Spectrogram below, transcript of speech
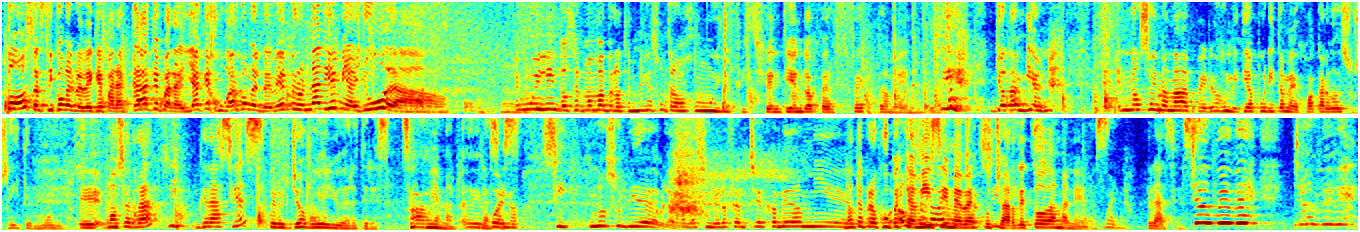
Todos así con el bebé, que para acá, que para allá, que jugar con el bebé, pero nadie me ayuda. Es muy lindo ser mamá, pero también es un trabajo muy difícil. Te entiendo perfectamente. Sí, yo también. Eh, No soy mamá, pero mi tía Purita me dejó a cargo de sus seis demonios. Eh, Montserrat, gracias, pero yo voy a ayudar a Teresa. Sí, muy amable. Eh, Gracias. bueno, sí, no se olvide de hablar con la señora Francesca, me da miedo. No te preocupes Ah, que a mí sí me va a sí. escuchar de todas maneras. Bueno. Gracias. Chao, bebé. Chao, bebé.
